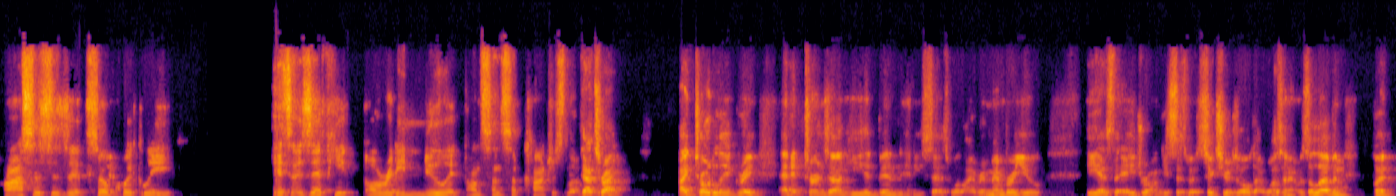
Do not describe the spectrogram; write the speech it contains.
processes it so yeah. quickly. It's as if he already knew it on some subconscious level. That's right. I totally agree. And it turns out he had been, and he says, "Well, I remember you." He has the age wrong. He says, "But six years old, I wasn't. I was 11. But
